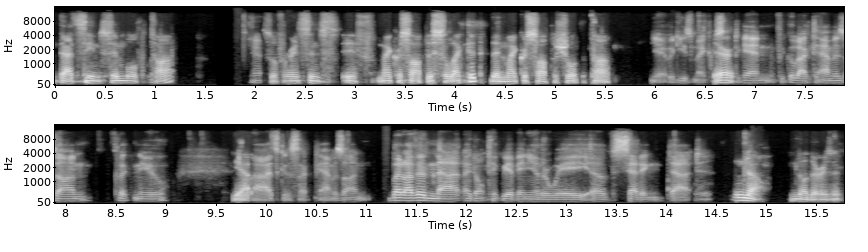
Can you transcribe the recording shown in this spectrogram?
that same symbol at the top. Yeah. So for instance, if Microsoft is selected, then Microsoft will show at the top. Yeah, we'd use Microsoft There. again. If we go back to Amazon, click new. Yeah. Uh, it's going to select Amazon. But other than that, I don't think we have any other way of setting that. No, no, there isn't.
